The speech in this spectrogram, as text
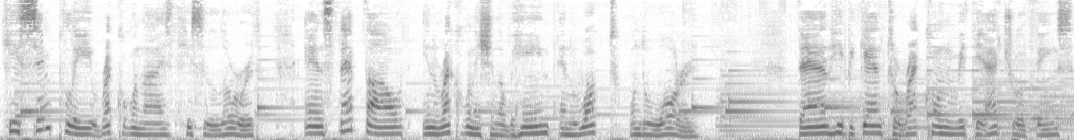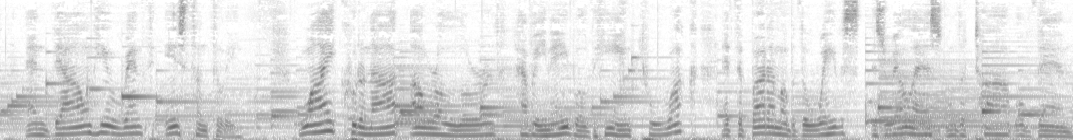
He simply recognized his Lord and stepped out in recognition of him and walked on the water. Then he began to reckon with the actual things, and down he went instantly. Why could not our Lord have enabled him to walk at the bottom of the waves as well as on the top of them?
